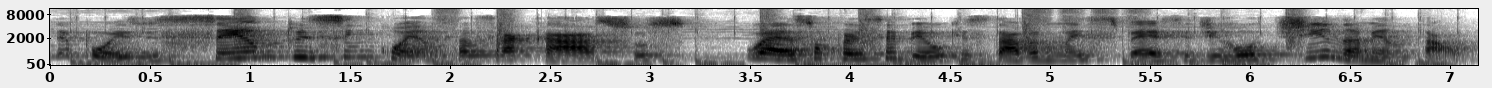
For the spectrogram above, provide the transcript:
Depois de 150 fracassos, Wesson percebeu que estava numa espécie de rotina mental.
